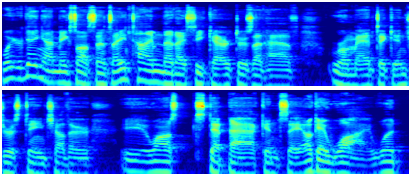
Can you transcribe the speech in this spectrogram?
what you're getting at makes a lot of sense. Anytime that I see characters that have romantic interest in each other, you want to step back and say, okay, why? What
